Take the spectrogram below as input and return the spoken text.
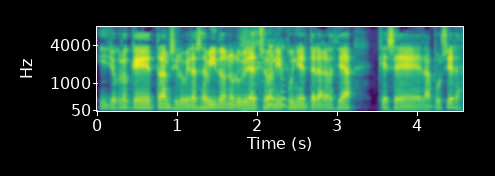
Y yo creo que Trump, si lo hubiera sabido, no le hubiera hecho ni puñetera gracia que se la pusiera.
